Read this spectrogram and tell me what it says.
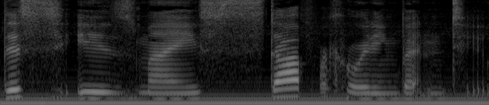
This is my stop recording button too.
